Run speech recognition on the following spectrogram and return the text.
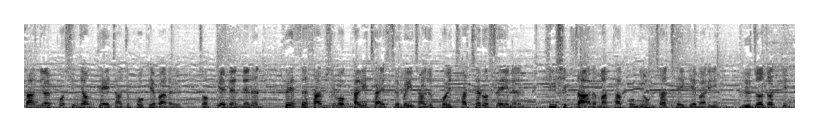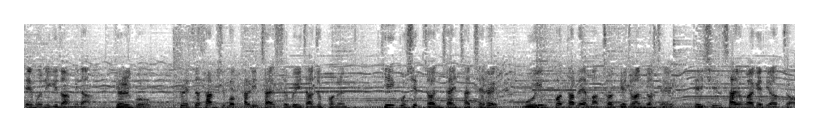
쌍열 포신 형태의 자주포 개발을 접게 된 데는 TS35 칼리차 SV 자주포의 차체로 쓰이는 T14 아르마타 공용 차체의 개발이 늦어졌기 때문 이기도 합니다. 결국 TS35 칼리차 SV 자주포는 T90 전차의 차체를 무인 포탑에 맞춰 개조한 것을 대신 사용하게 되었죠.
